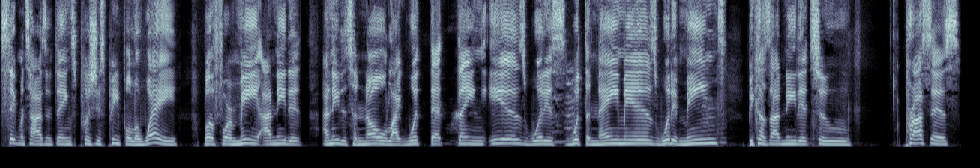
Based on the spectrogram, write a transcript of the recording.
stigmatizing things pushes people away. But for me, I needed I needed to know like what that thing is, what is what the name is, what it means, because I needed to process,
